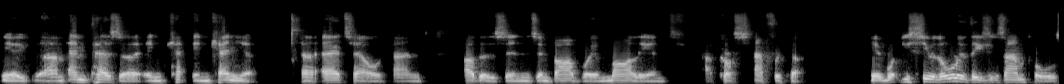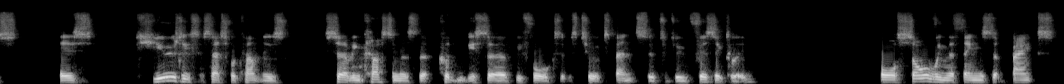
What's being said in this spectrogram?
you know, um, M-Pesa in Ke- in Kenya, uh, Airtel and others in Zimbabwe and Mali and across Africa. You know, what you see with all of these examples is hugely successful companies serving customers that couldn't be served before because it was too expensive to do physically, or solving the things that banks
